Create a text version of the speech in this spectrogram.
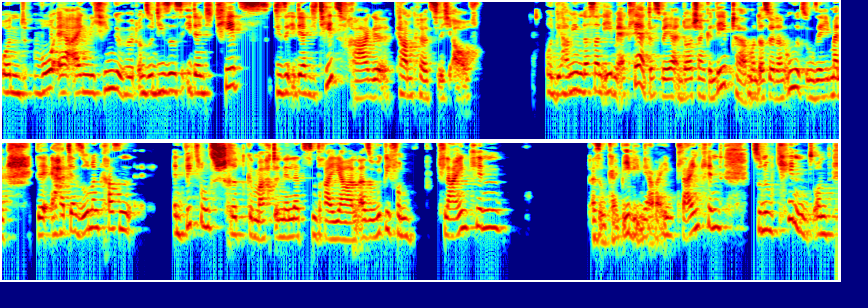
und wo er eigentlich hingehört. Und so dieses Identitäts, diese Identitätsfrage kam plötzlich auf. Und wir haben ihm das dann eben erklärt, dass wir ja in Deutschland gelebt haben und dass wir dann umgezogen sind. Ich meine, der, er hat ja so einen krassen Entwicklungsschritt gemacht in den letzten drei Jahren. Also wirklich von Kleinkind also kein Baby mehr, aber eben Kleinkind zu einem Kind. Und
